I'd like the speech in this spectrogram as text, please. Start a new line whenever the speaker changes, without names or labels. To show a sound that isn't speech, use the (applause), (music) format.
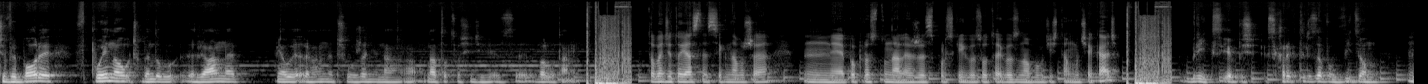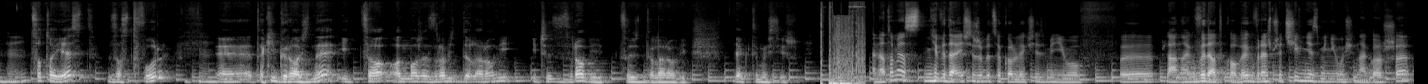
czy wybory wpłyną, czy będą realne, miały realne przełożenie na, na to, co się dzieje z walutami.
to będzie to jasny sygnał, że mm, po prostu należy z polskiego złotego znowu gdzieś tam uciekać.
BRICS, jakbyś scharakteryzował widzom, co to jest za stwór e, taki groźny i co on może zrobić dolarowi i czy zrobi coś dolarowi. Jak ty myślisz?
Natomiast nie wydaje się, żeby cokolwiek się zmieniło w e, planach wydatkowych. Wręcz przeciwnie, zmieniło się na gorsze.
